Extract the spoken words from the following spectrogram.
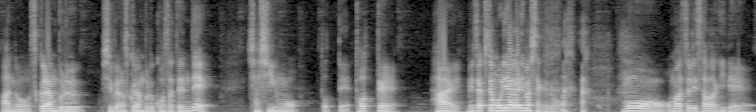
あの、スクランブル、渋谷のスクランブル交差点で写真を撮って。撮って、はい、めちゃくちゃ盛り上がりましたけど、もうお祭り騒ぎで、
